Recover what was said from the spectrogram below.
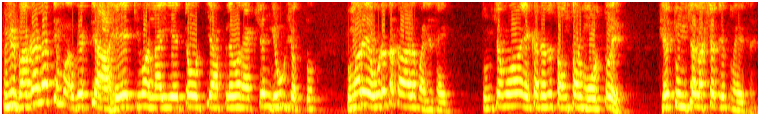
तुम्ही बघा ना ते व्यक्ती आहे किंवा नाही आहे तो व्यक्ती आपल्यावर ॲक्शन घेऊ शकतो. तुम्हाला एवढं तर कळायला पाहिजे साहेब. तुमच्यामुळं एखाद्याचा संसार मोडतोय हे तुमच्या लक्षात येत नाही साहेब.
